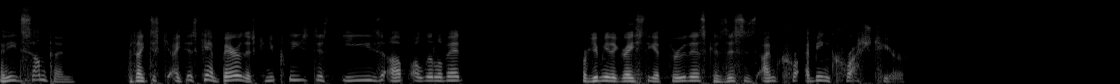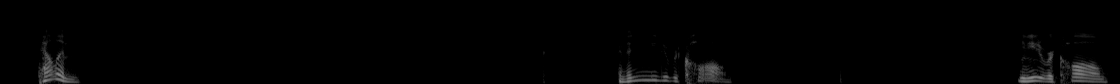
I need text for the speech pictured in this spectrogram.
I need something because I just I just can't bear this. Can you please just ease up a little bit, or give me the grace to get through this? Because this is I'm cr- I'm being crushed here. Tell him. And then you need to recall. You need to recall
